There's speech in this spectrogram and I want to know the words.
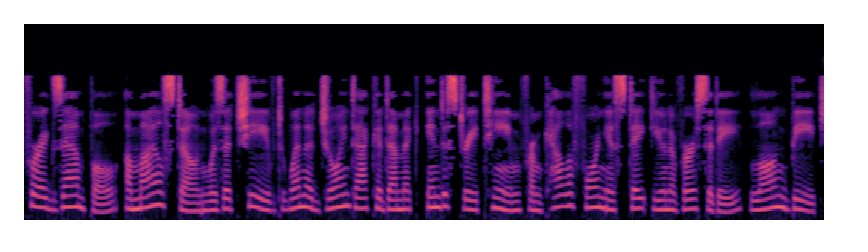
For example, a milestone was achieved when a joint academic, industry team from California State University, Long Beach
